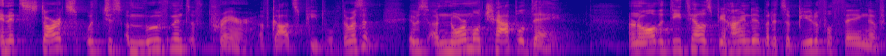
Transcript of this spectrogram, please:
and it starts with just a movement of prayer of God's people. There wasn't, it was a normal chapel day. I don't know all the details behind it, but it's a beautiful thing of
